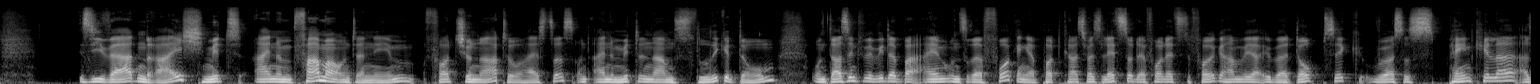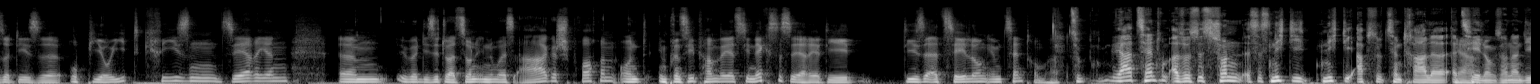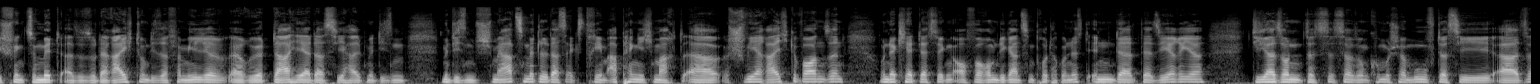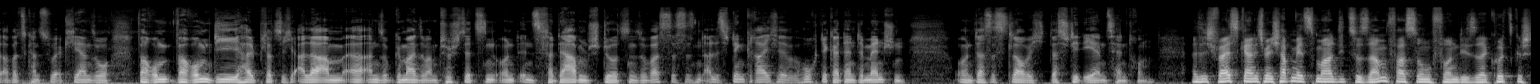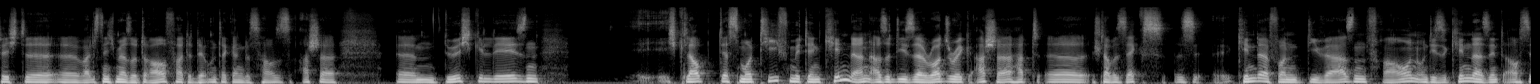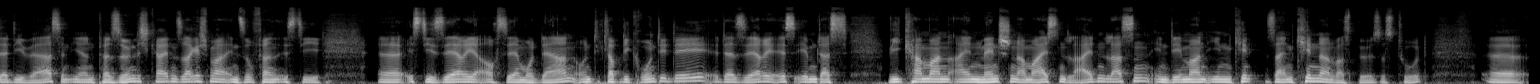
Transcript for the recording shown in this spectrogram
Sie werden reich mit einem Pharmaunternehmen, Fortunato heißt das, und einem Mittel namens Ligadome. Und da sind wir wieder bei einem unserer Vorgänger-Podcasts. Ich weiß, letzte oder vorletzte Folge haben wir ja über Dopesick versus Painkiller, also diese Opioid-Krisen-Serien, ähm, über die Situation in den USA gesprochen. Und im Prinzip haben wir jetzt die nächste Serie, die diese Erzählung im Zentrum hat. Zu, ja, Zentrum, also es ist schon, es ist nicht die, nicht die absolut zentrale Erzählung, ja. sondern die schwingt so mit. Also so der Reichtum dieser Familie äh, rührt daher, dass sie halt mit diesem, mit diesem Schmerzmittel, das extrem abhängig macht, äh, schwer reich geworden sind und erklärt deswegen auch, warum die ganzen ProtagonistInnen der, der Serie, die ja so ein, das ist ja so ein komischer Move, dass sie, äh, aber das kannst du erklären, so, warum, warum die halt plötzlich alle am, äh, an so, gemeinsam am Tisch sitzen und ins Verderben stürzen, sowas. Das sind alles stinkreiche, hochdicke dekadente Menschen. Und das ist, glaube ich, das steht eher im Zentrum. Also ich weiß gar nicht mehr, ich habe mir jetzt mal die Zusammenfassung von dieser Kurzgeschichte, äh, weil ich es nicht mehr so drauf hatte, der Untergang des Hauses Ascher, ähm, durchgelesen ich glaube, das Motiv mit den Kindern, also dieser Roderick Usher hat, äh, ich glaube, sechs Kinder von diversen Frauen und diese Kinder sind auch sehr divers in ihren Persönlichkeiten, sage ich mal. Insofern ist die, äh, ist die Serie auch sehr modern und ich glaube, die Grundidee der Serie ist eben, dass, wie kann man einen Menschen am meisten leiden lassen, indem man ihnen kind, seinen Kindern was Böses tut. Äh,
